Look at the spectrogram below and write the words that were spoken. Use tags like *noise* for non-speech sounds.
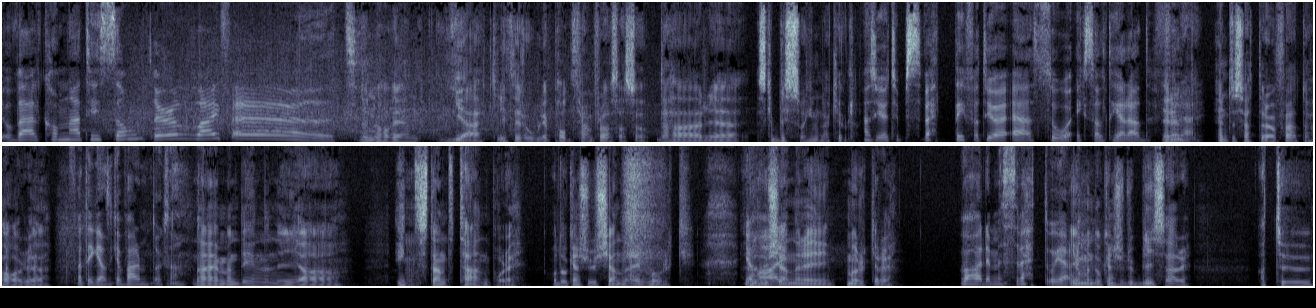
Hej och välkomna till Sånt är lifet! Du, nu har vi en jäkligt rolig podd framför oss. Alltså. Det här eh, ska bli så himla kul. Alltså jag är typ svettig för att jag är så exalterad för Är du, det inte, här. är du inte svettig då för att du har, eh, För att det är ganska varmt också. nej men din nya instant tan på dig? Och då kanske du känner dig mörk. Jag Eller du har- känner dig mörkare. Vad har det med svett att göra? Jo men då kanske du blir så här att du,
